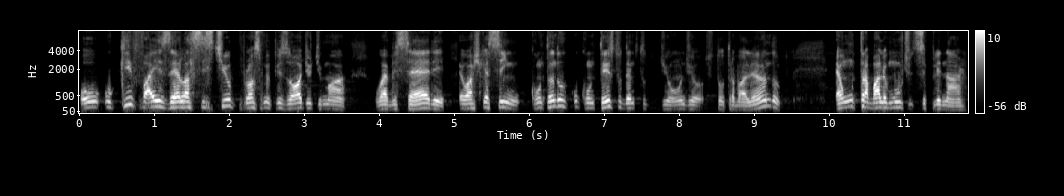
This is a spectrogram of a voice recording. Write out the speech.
ou o que faz ela assistir o próximo episódio de uma websérie. Eu acho que assim, contando o contexto dentro de onde eu estou trabalhando, é um trabalho multidisciplinar.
